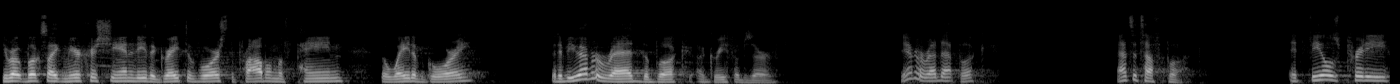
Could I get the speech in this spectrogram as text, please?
He wrote books like Mere Christianity, The Great Divorce, The Problem of Pain, The Weight of Glory. But have you ever read the book A Grief Observed? Have you ever read that book? That's a tough book. It feels pretty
